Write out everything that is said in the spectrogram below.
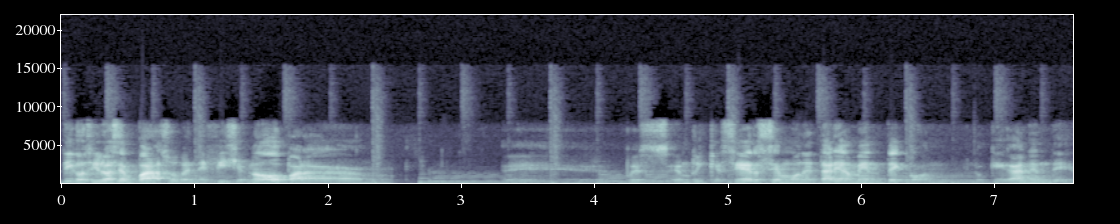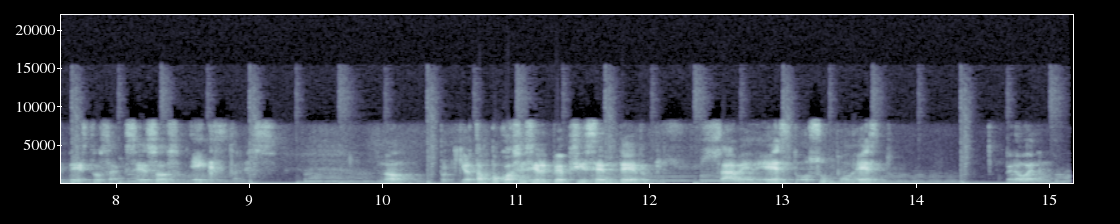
Digo, si lo hacen para su beneficio, ¿no? O para pues enriquecerse monetariamente con lo que ganen de, estos accesos extras, ¿no? Porque yo tampoco sé si el Pepsi Center pues, sabe de esto o supo de esto. Pero bueno.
